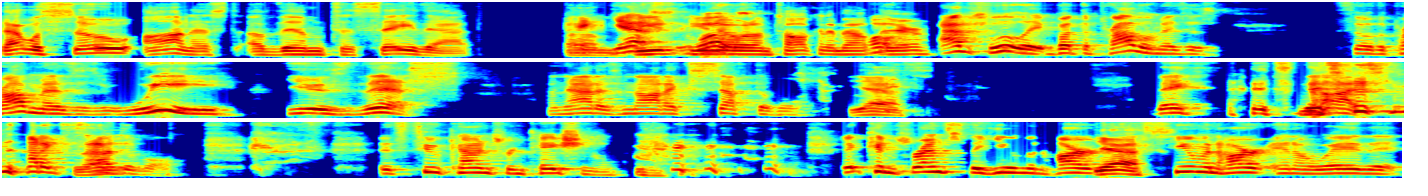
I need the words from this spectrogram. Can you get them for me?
that was so honest of them to say that um, yes, do you, you know what i'm talking about oh, there absolutely but the problem is is so the problem is, is we use this, and that is not acceptable. Yes. They it's not is not acceptable. Not, it's too confrontational. it confronts the human heart. Yes. Human heart in a way that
